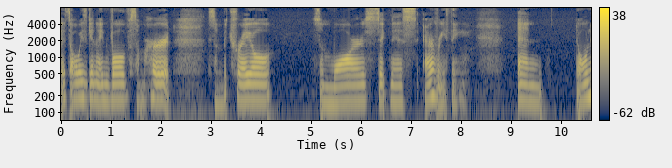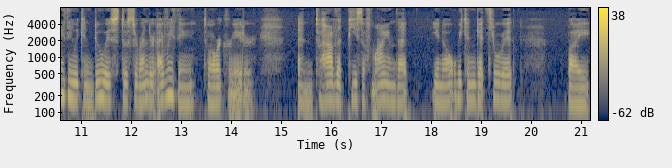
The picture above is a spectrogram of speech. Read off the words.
it's always gonna involve some hurt, some betrayal, some wars, sickness, everything. And the only thing we can do is to surrender everything to our Creator and to have that peace of mind that, you know, we can get through it by,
